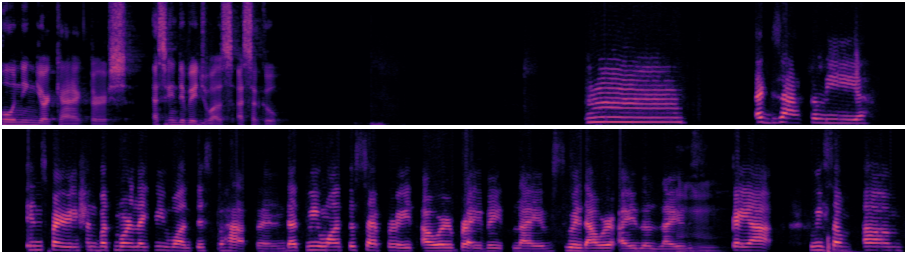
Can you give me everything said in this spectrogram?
honing your characters as individuals, as a group? Mm, exactly inspiration, but more like we want this to happen. That we want to separate our private lives with our idol lives. Mm-mm. Kaya we some um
